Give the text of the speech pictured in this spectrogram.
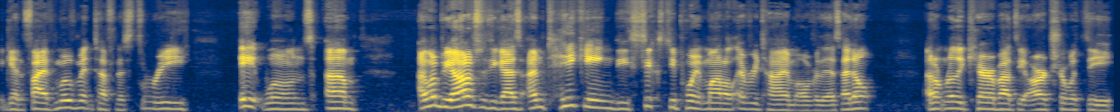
Again, five movement, toughness three, eight wounds. Um, I'm gonna be honest with you guys. I'm taking the 60 point model every time over this. I don't, I don't really care about the archer with the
